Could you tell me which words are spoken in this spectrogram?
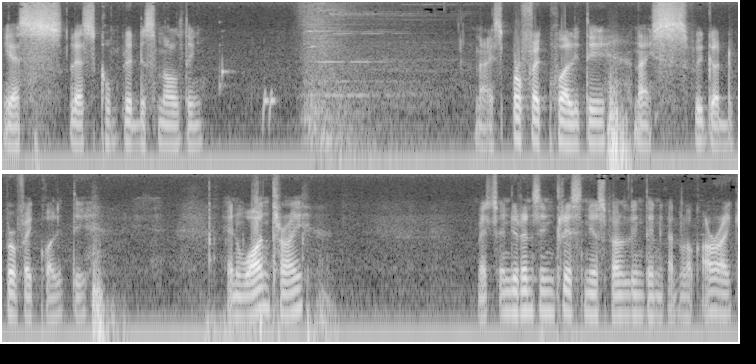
yes let's complete the smelting nice perfect quality. Nice we got the perfect quality. And one try. Match endurance increase new smelting technique unlock. Alright.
